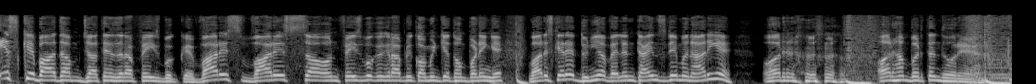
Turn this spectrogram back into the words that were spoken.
इसके बाद हम जाते हैं जरा फेसबुक पे। वारिस वारिस ऑन फेसबुक अगर आपने कमेंट किया तो हम पढ़ेंगे। वारिस कह रहे हैं, दुनिया वैलेंटाइंस डे मना रही है और और हम बर्तन धो रहे हैं।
